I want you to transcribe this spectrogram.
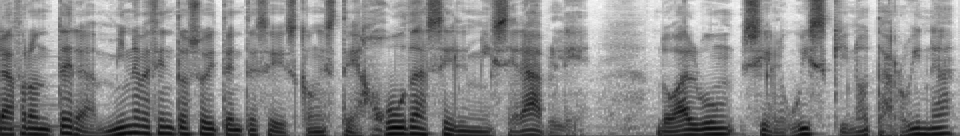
La Frontera 1986 con este Judas el Miserable do álbum Si el whisky non te arruina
